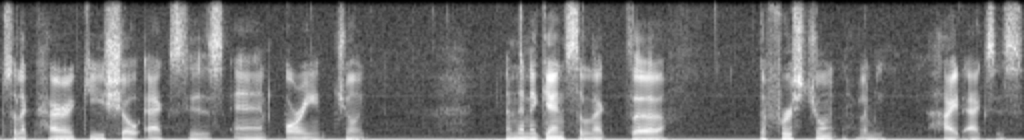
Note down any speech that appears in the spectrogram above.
select hierarchy show axis and orient joint. And then again select the the first joint. Let me hide axis.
